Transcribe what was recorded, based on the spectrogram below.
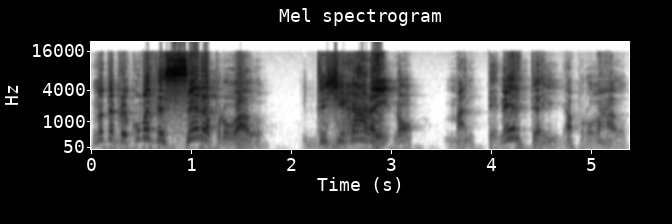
no te preocupes de ser aprobado, de llegar ahí, no, mantenerte ahí aprobado.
